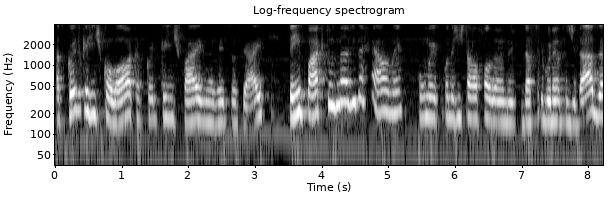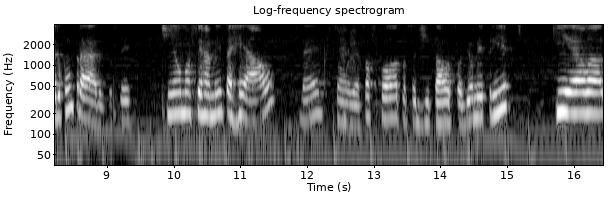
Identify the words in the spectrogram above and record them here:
as coisas que a gente coloca, as coisas que a gente faz nas redes sociais, têm impactos na vida real, né? Como é, quando a gente estava falando da segurança de dados, era o contrário. Você tinha uma ferramenta real, né, que são a sua foto, a sua digital, a sua biometria, que ela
